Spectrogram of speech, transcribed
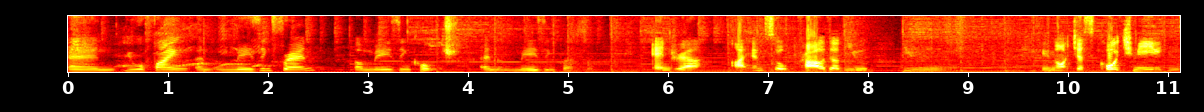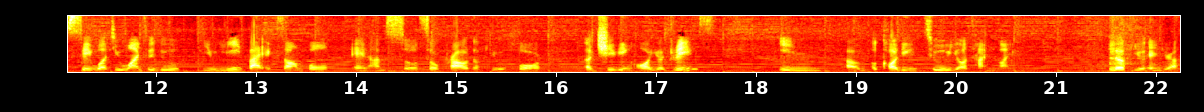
and you will find an amazing friend, amazing coach, an amazing person. Andrea, I am so proud of you. You, you not just coach me, you say what you want to do, you lead by example, and I'm so, so proud of you for achieving all your dreams in um, according to your timeline. Love you, Andrea.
